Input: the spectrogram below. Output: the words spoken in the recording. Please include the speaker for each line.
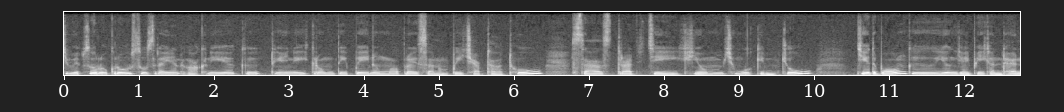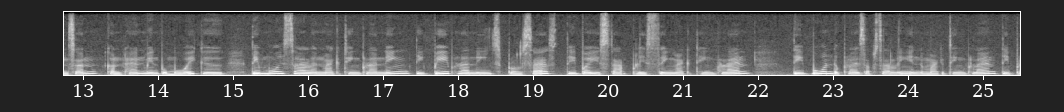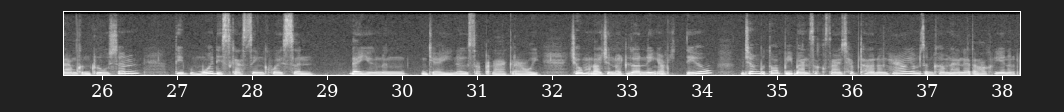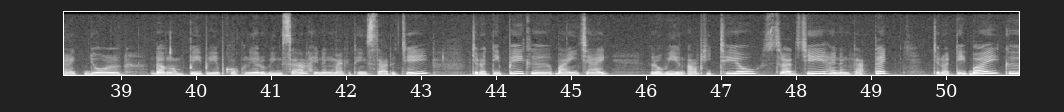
Speaker 1: ជំរាបសួរលោកគ្រូសួស្តីអ្នកទាំងអស់គ្នា គឺថ្ងៃនេះក្រុមទី2នឹងមក present អំពី chapter 2 sales strategy ខ្ញុំឈ្មោះគឹមជូជាដំបូងគឺយើងនិយាយពី content សិន content មាន6គឺទី1 sales and marketing planning ទី2 planning process ទី3 establishing marketing plan ទី4 the place of selling in the marketing plan ទី5 conclusion ទី6 discussing question ដែលយើងនឹងនិយាយនៅសប្តាហ៍ក្រោយចូលមកដល់ចំណុច learning objective អញ្ចឹងបន្ទាប់ពីបានសិក្សា chapter នឹងហើយខ្ញុំសង្ឃឹមថាអ្នកទាំងអស់គ្នានឹងអាចយល់ដឹងអំពីភាពខុសគ្នារវាង sales ហើយនិង marketing strategy ចំណុចទី2គឺបែងចែករវាង objective strategy ហើយនិង tactic ចំណុចទី3គឺ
